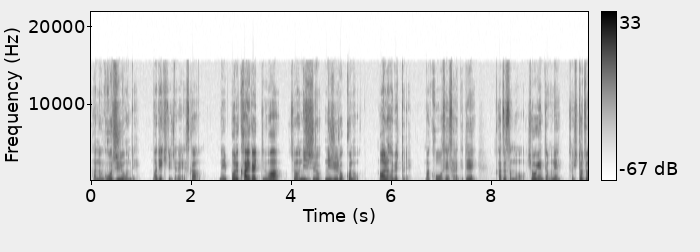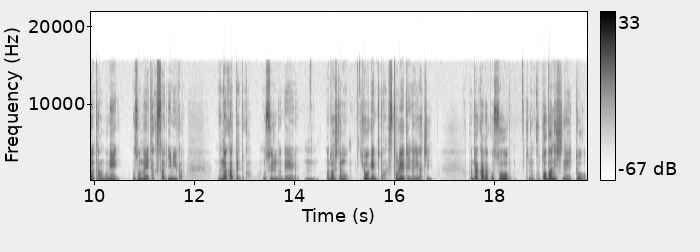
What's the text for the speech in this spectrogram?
あの50音で、まあ、できてるじゃないですか。で一方で海外っていうのはその 26, 個のアルファベットで、まあ、構成されててかつその表現っていうのもね一つの単語に、まあ、そんなにたくさん意味がなかったりとかもするので、うんまあ、どうしても表現っていうのはストレートになりがち。だからこそその言葉にしないと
